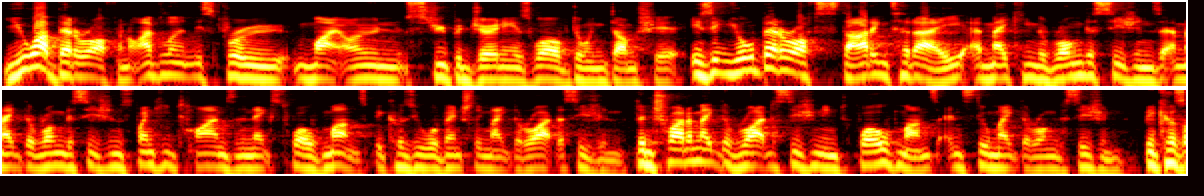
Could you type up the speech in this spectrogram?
You are better off, and I've learned this through my own stupid journey as well of doing dumb shit, is that you're better off starting today and making making the wrong decisions and make the wrong decisions 20 times in the next 12 months because you will eventually make the right decision than try to make the right decision in 12 months and still make the wrong decision. Because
